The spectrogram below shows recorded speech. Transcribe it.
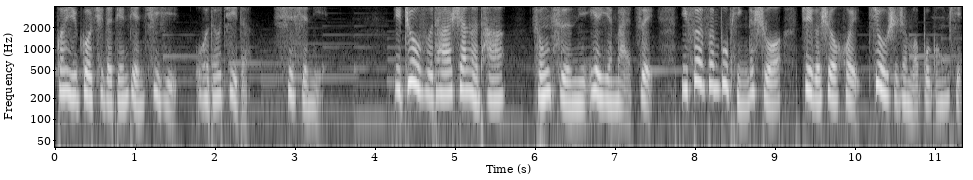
关于过去的点点记忆。我都记得，谢谢你。你祝福他，删了他。从此你夜夜买醉，你愤愤不平地说：“这个社会就是这么不公平。”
